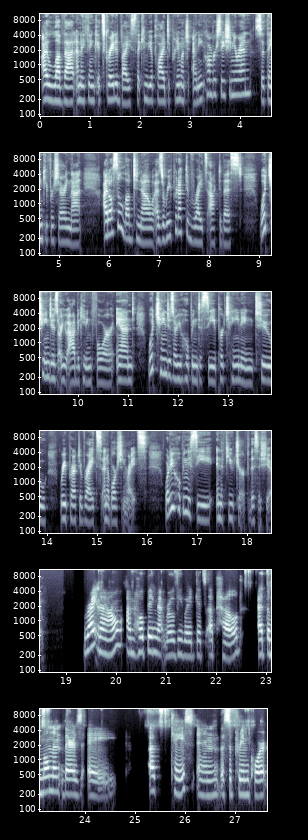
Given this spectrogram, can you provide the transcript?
I love that, and I think it's great advice that can be applied to pretty much any conversation you're in, so thank you for sharing that. I'd also love to know, as a reproductive rights activist, what changes are you advocating for, and what changes are you hoping to see pertaining to reproductive rights and abortion rights? What are you hoping to see in the future for this issue? Right now, I'm hoping that Roe v. Wade gets upheld. At the moment, there's a a case in the Supreme Court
